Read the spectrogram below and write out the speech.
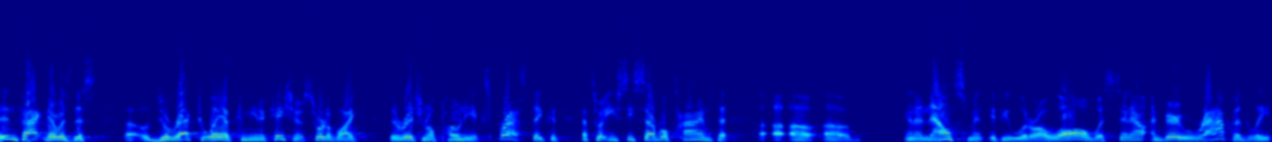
In fact, there was this uh, direct way of communication. It's sort of like the original Pony Express. They could. That's what you see several times. That uh, uh, uh an announcement, if you would, or a law was sent out, and very rapidly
